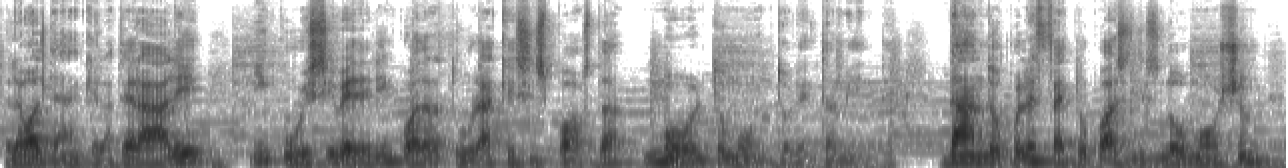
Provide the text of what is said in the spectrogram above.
delle volte anche laterali, in cui si vede l'inquadratura che si sposta molto molto lentamente, dando quell'effetto quasi di slow motion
